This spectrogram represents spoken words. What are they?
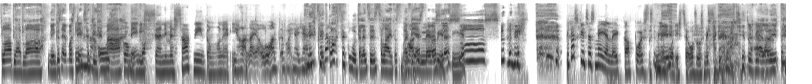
bla bla bla. Niin kuin semmoista, En tiedätkö, mä tyhmää. usko Niin kuin. missään nimessä. Sä oot niin tommonen ihana ja luonteva ja Nyt järkevä. sit kohta sä kuuntelet sen, sä laitat mulle viestiä. Pitäisikö itse asiassa meidän leikkaa pois tästä meidän Niin. podista se osuus, missä kerrot siitä viitti.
